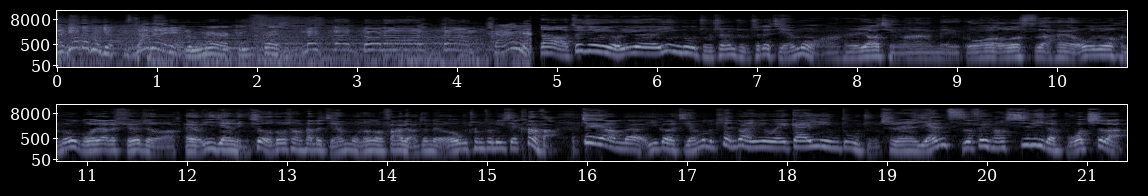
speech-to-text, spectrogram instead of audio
Победа будет за нами! American president. Mr. Donald Trump! China. 那最近有一个印度主持人主持的节目啊，是邀请了美国、俄罗斯还有欧洲很多国家的学者，还有意见领袖都上他的节目，能够发表针对俄乌冲突的一些看法。这样的一个节目的片段，因为该印度主持人言辞非常犀利的驳斥了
